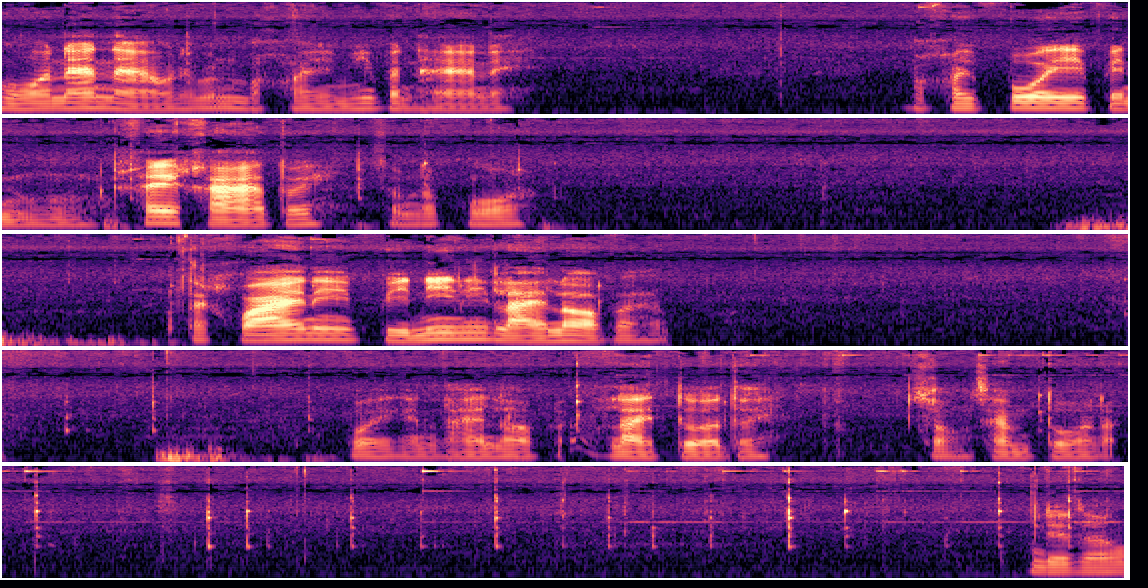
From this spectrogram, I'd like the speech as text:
งัวหน้าหนาวเนี่ยมันบ่ค่อยมีปัญหาเลยบ่ค่อยป่วยเป็นไข้ขาตัวสำหรับงัวแต่ควายนี่ปีนี้นี่หลายรอบแล้วครับ ปล่อยกันหลายรอบหลายตัวเลยสองสามตัวแล้วเดี๋ยวต้อง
